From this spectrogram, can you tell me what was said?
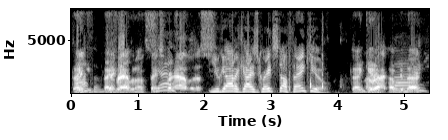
Thank Awesome. you. Thanks for having us. Thanks Yes. for having us. You got it, guys. Great stuff. Thank you. Thank you. All right. Have a good day.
